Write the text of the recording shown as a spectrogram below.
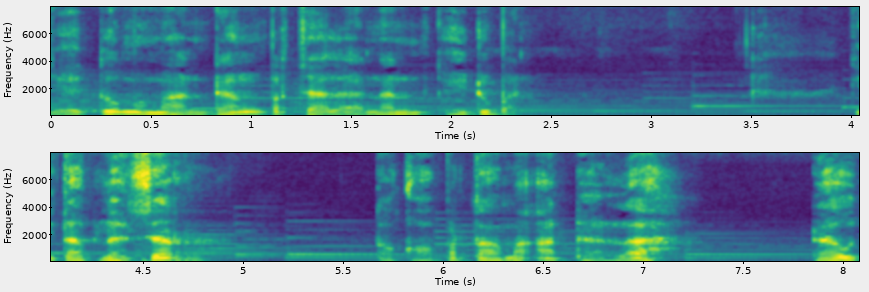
yaitu memandang perjalanan kehidupan kita belajar tokoh pertama adalah Daud.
